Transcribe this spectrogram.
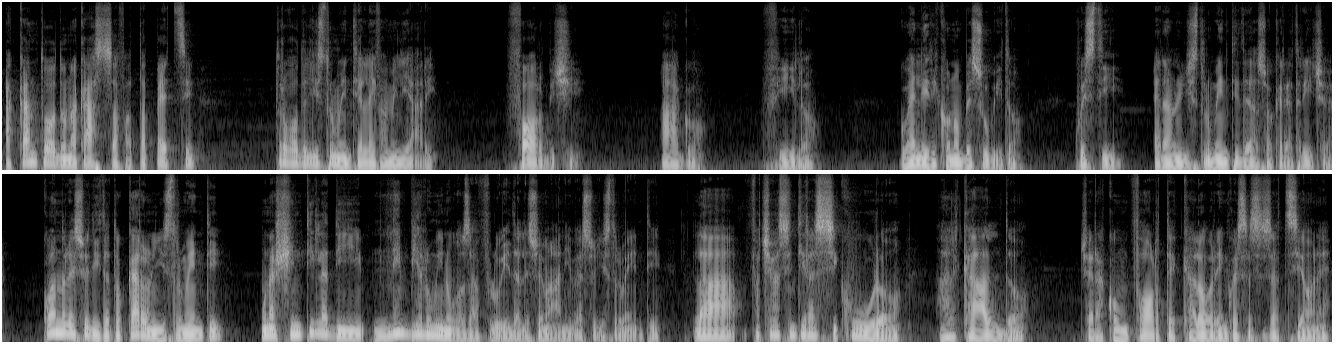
Accanto ad una cassa fatta a pezzi, trovò degli strumenti a lei familiari. Forbici, ago, filo. Gwen li riconobbe subito. Questi erano gli strumenti della sua creatrice. Quando le sue dita toccarono gli strumenti, una scintilla di nebbia luminosa fluì dalle sue mani verso gli strumenti. La faceva sentire al sicuro, al caldo. C'era conforto e calore in questa sensazione,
